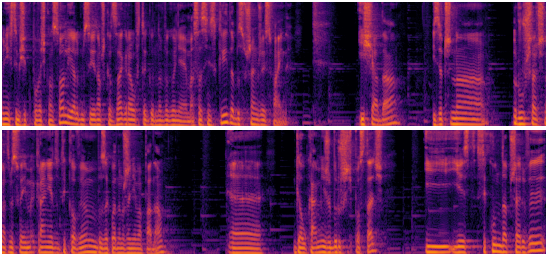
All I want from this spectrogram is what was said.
bo nie chcę mi się kupować konsoli, ale bym sobie na przykład zagrał w tego nowego, nie wiem, Assassin's Creed, bo słyszałem, że jest fajny. I siada i zaczyna ruszać na tym swoim ekranie dotykowym, bo zakładam, że nie ma pada, e, gałkami, żeby ruszyć postać i jest sekunda przerwy,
